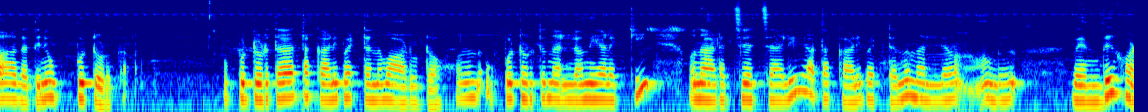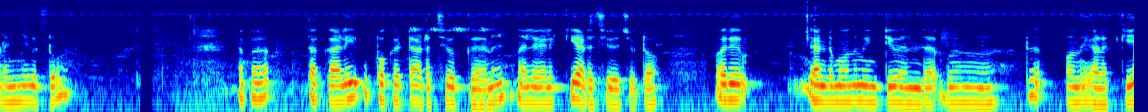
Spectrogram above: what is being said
പാകത്തിന് ഉപ്പിട്ട് കൊടുക്കാം. ഉപ്പിട്ട് കൊടുത്താൽ തക്കാളി പെട്ടെന്ന് വാടും കേട്ടോ ഒന്ന് ഉപ്പിട്ട് കൊടുത്ത് നല്ലൊന്ന് ഇളക്കി ഒന്ന് അടച്ച് വെച്ചാൽ ആ തക്കാളി പെട്ടെന്ന് നല്ല വെന്ത് ഉടഞ്ഞ് കിട്ടും. അപ്പോൾ തക്കാളി ഉപ്പൊക്കെ ഇട്ട് അടച്ച് വെക്കുകയാണ്. നല്ല ഇളക്കി അടച്ച് വെച്ചു കേട്ടോ ഒരു രണ്ട് മൂന്ന് മിനിറ്റ് വെന്ത ഒന്ന് ഇളക്കി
